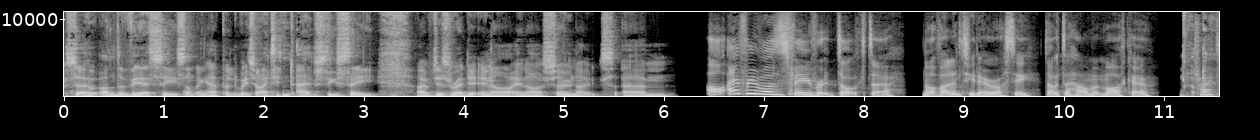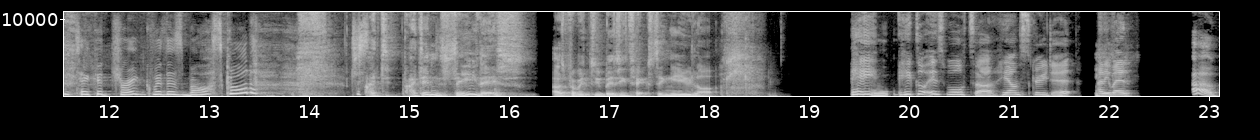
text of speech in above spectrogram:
So under VSC, something happened, which I didn't actually see. I've just read it in our in our show notes. Um, Oh, everyone's favourite doctor, not Valentino Rossi, Dr. Helmut Marko, tried to take a drink with his mask on. I, d- I didn't see this. I was probably too busy texting you lot. He he got his water, he unscrewed it, and he went, oh,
